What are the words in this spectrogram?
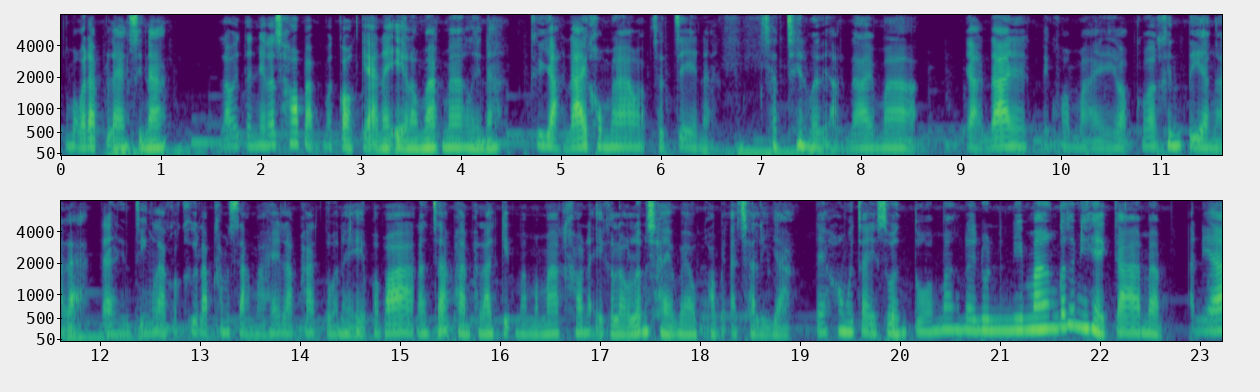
ต้องบอกว่าดัดแปลงสินะแล้วไอ้ตัวเนี้ยก็ชอบแบบมาก่อแกะนายเอกเรามากๆเลยนะ คืออยากได้เขามากแบบชัดเจนอะชัดเจนว่าอยากได้มาก อยากได้ในความหมายแบบว่าขึ้นเตียงอะแหละ แต่จริงๆแล้วก็คือรับคำสั่งมาให้รักพาตัวนายเอกเพราะว่าหลังจากผ่านภารกิจมามากเข้านายเอกก็เราเริ่มใช้แววความเป็นอัจฉริยะ ได้ห้องวิจัยส่วนตัวมั่งได้นู่นนี่มั่งก็จะมีเหตุการณ์แบบ อันเนี้ย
